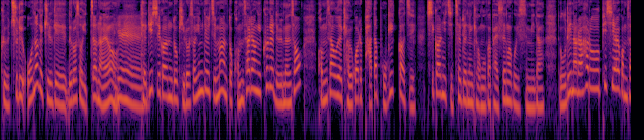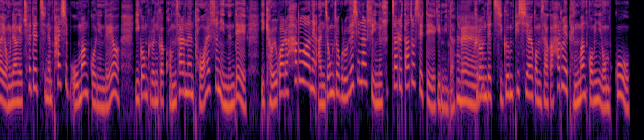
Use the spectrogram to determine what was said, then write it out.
그 줄이 워낙에 길게 늘어서 있잖아요. 예. 대기 시간도 길어서 힘들지만 또 검사량이 크게 늘면서 검사 후에 결과를 받아 보기까지 시간이 지체되는 경우가 발생하고 있습니다. 우리나라 하루 PCR 검사 용량의 최대치는 85만 건인데요. 이건 그러니까 검사는 더 할 수는 있는데 이 결과를 하루 안에 안정적으로 회신할 수 있는 숫자를 따졌을 때 얘기입니다. 네. 그런데 지금 PCR 검사가 하루에 100만 건이 넘고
